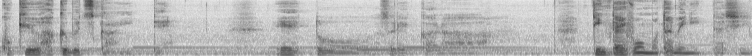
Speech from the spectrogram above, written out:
呼吸博物館行ってえっ、ー、とそれからティンタイフォンも食べに行ったし。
